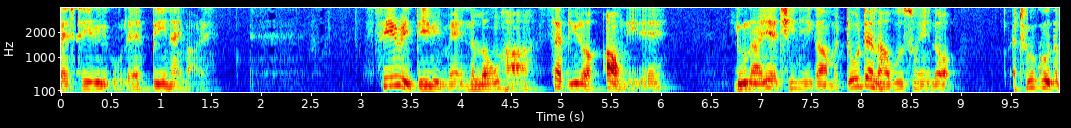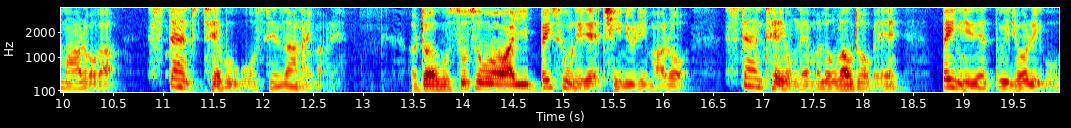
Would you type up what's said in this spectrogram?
တဲ့ဆေးတွေကိုလည်းပေးနိုင်ပါတယ်ဆေးတွေပေးပြီးမဲ့နှလုံးဟာဆက်ပြီးတော့အောင့်နေတယ်လူနာရဲ့အခြေအနေကမတိုးတက်လာဘူးဆိုရင်တော့ အထူးကုသမားတော်က stent ထည့်ဖို့ကိုစဉ်းစားနိုင်ပါတယ်အတော်ကိုဆိုးဆိုးဝါးဝါးကြီးပိတ်ဆို့နေတဲ့အခြေအနေတွေမှာတော့ stent ထည့်ုံနဲ့မလုံလောက်တော့ပဲပိတ်နေတဲ့သွေးကြောတွေကို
